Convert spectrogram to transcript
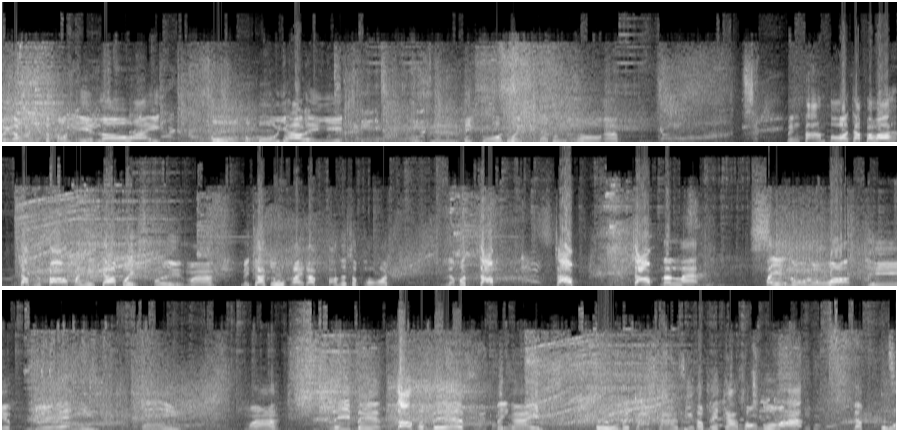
ดครับมันกระโดนเอ็ดรอไว้โอ้คอมโบยาวเลยอย่างงี้ติดวอด้วยแล้วต้นคลอครับ แม่งตามต่อจับปะวะ จับหรือเปล่าไม่ให้จับเว้ยเอ้ยมาเมกาโจใครครับตามด้วยสปอร์ตแล้วก็จับจับจับนั่นแหละเตะรัวทีบยิงอืมมารีเบสดาวก็เบสเป็นไง โอ้เมกาการพี่ครับเมกาสองตัวมาละแล้วโอ้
